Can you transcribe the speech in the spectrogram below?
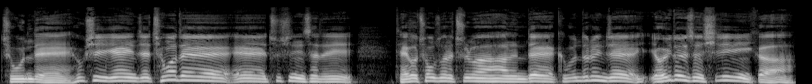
좋은데 혹시 이게 이제 청와대 출신 인사들이 대거 총선에 출마하는데 그분들은 이제 여의도에서는 신인이니까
